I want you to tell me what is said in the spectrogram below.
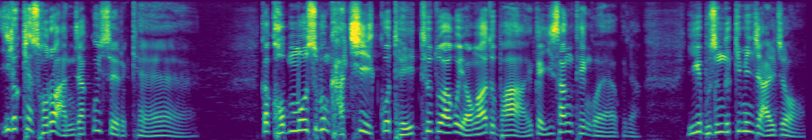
이렇게 서로 안 잡고 있어요. 이렇게. 그러니까 겉모습은 같이 있고 데이트도 하고 영화도 봐. 그러니까 이 상태인 거예요. 그냥 이게 무슨 느낌인지 알죠?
